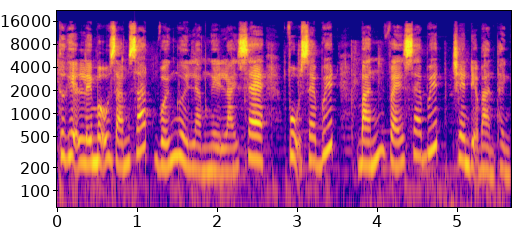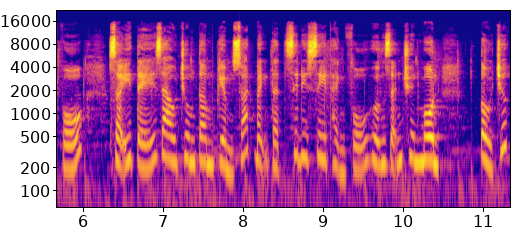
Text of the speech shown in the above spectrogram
thực hiện lấy mẫu giám sát với người làm nghề lái xe, phụ xe buýt, bán vé xe buýt trên địa bàn thành phố. Sở Y tế giao Trung tâm Kiểm soát Bệnh tật CDC thành phố hướng dẫn chuyên môn tổ chức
